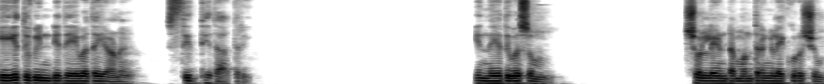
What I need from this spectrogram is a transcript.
കേതുവിന്റെ ദേവതയാണ് സിദ്ധിദാത്രി. ഇന്നേ ദിവസം ചൊല്ലേണ്ട മന്ത്രങ്ങളെക്കുറിച്ചും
